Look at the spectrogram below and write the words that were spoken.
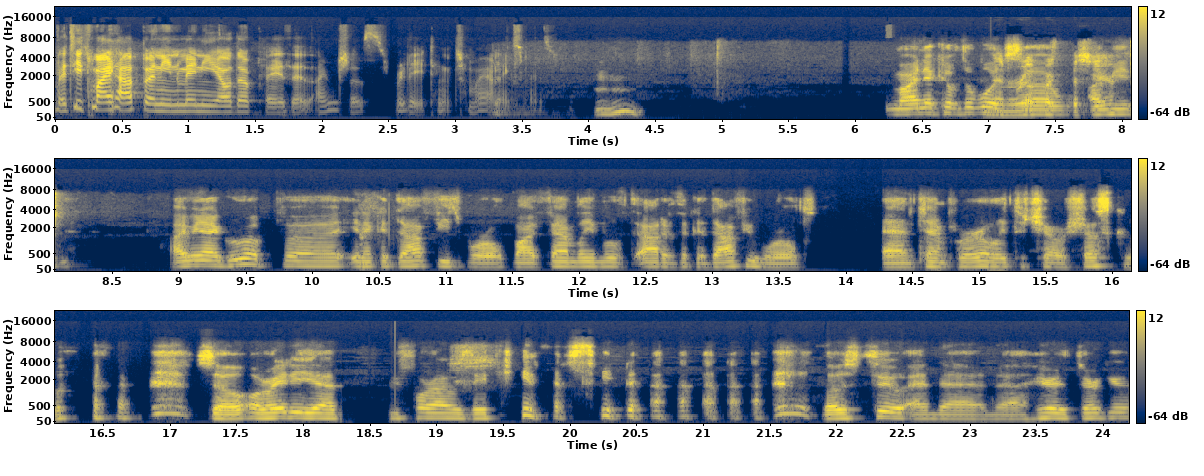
but it might happen in many other places i'm just relating to my own experience Mhm. My neck of the woods. uh, I mean, I mean, I grew up uh, in a Gaddafi's world. My family moved out of the Gaddafi world and temporarily to Ceausescu. so already uh, before I was 18, I've seen those two. And then uh, here in Turkey,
